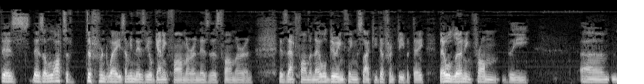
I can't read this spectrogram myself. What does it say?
there's, there's a lot of different ways. I mean, there's the organic farmer and there's this farmer and there's that farmer and they're all doing things slightly differently, but they, they're all learning from the, um,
